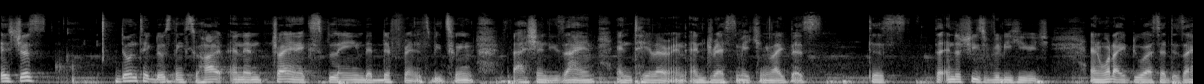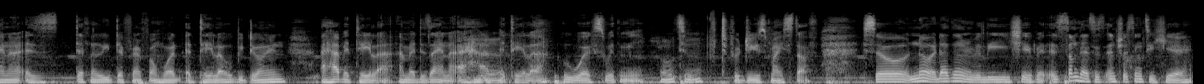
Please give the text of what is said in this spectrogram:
it's just don't take those things to heart and then try and explain the difference between fashion design and tailoring and dressmaking. Like this this the industry is really huge. And what i do as a designer is definitely different from what a tailor will be doing. I have a tailor. I'm a designer. I have Yeah. a tailor who works with me Okay. to, to produce my stuff. So no it doesn't really shape it. It's, sometimes it's interesting to hear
